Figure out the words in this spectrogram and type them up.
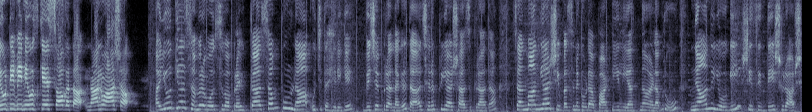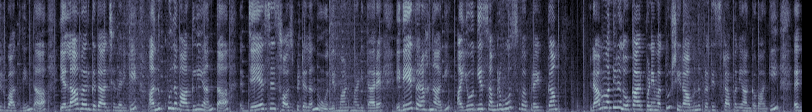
You TV ನ್ಯೂಸ್ಗೆ ಸ್ವಾಗತ. ನಾನು ಆಶಾ. ಅಯೋಧ್ಯ ಸಂಭ್ರಮೋತ್ಸವ ಪ್ರಯುಕ್ತ ಸಂಪೂರ್ಣ ಉಚಿತ ಹೆರಿಗೆ ವಿಜಯಪುರ ನಗರದ ಜನಪ್ರಿಯ ಶಾಸಕರಾದ ಸನ್ಮಾನ್ಯ ಶ್ರೀ ಬಸನಗೌಡ ಪಾಟೀಲ್ ಯತ್ನಾಳ್ ಅವರು ಜ್ಞಾನಯೋಗಿ ಶ್ರೀ ಸಿದ್ದೇಶ್ವರ ಆಶೀರ್ವಾದದಿಂದ ಎಲ್ಲ ವರ್ಗದ ಜನರಿಗೆ ಅನುಕೂಲವಾಗಲಿ ಅಂತ ಜೆಎಸ್ಎಸ್ ಹಾಸ್ಪಿಟಲ್ ಅನ್ನು ನಿರ್ಮಾಣ ಮಾಡಿದ್ದಾರೆ. ಇದೇ ತರಹನಾಗಿ ಅಯೋಧ್ಯೆ ಸಂಭ್ರಮೋತ್ಸವ ಪ್ರಯುಕ್ತ ರಾಮ ಮಂದಿರ ಲೋಕಾರ್ಪಣೆ ಮತ್ತು ಶ್ರೀರಾಮನ ಪ್ರತಿಷ್ಠಾಪನೆ ಅಂಗವಾಗಿ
